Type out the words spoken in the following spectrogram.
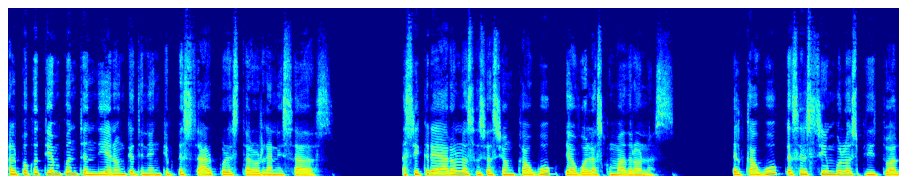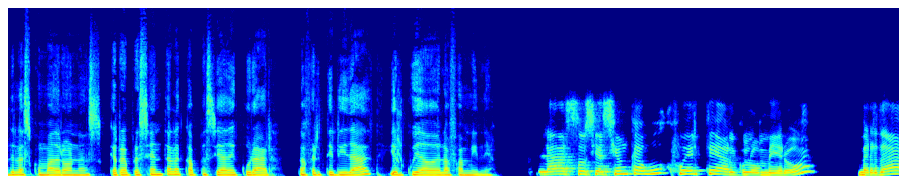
Al poco tiempo entendieron que tenían que empezar por estar organizadas. Así crearon la Asociación Kawuk de Abuelas Comadronas, el kawuk es el símbolo espiritual de las comadronas, que representa la capacidad de curar, la fertilidad y el cuidado de la familia. La asociación kawuk fue el que aglomeró, ¿verdad?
